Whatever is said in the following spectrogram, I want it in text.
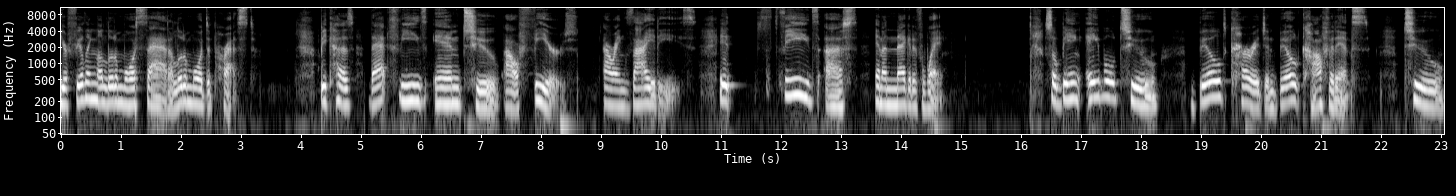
you're feeling a little more sad, a little more depressed, because that feeds into our fears, our anxieties. It feeds us in a negative way. So, being able to build courage and build confidence to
